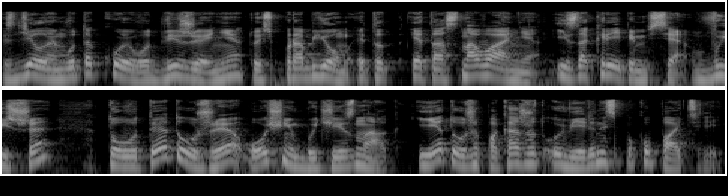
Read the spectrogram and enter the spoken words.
сделаем вот такое вот движение, то есть пробьем это, это основание и закрепимся выше, то вот это уже очень бычий знак. И это уже покажет уверенность покупателей.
